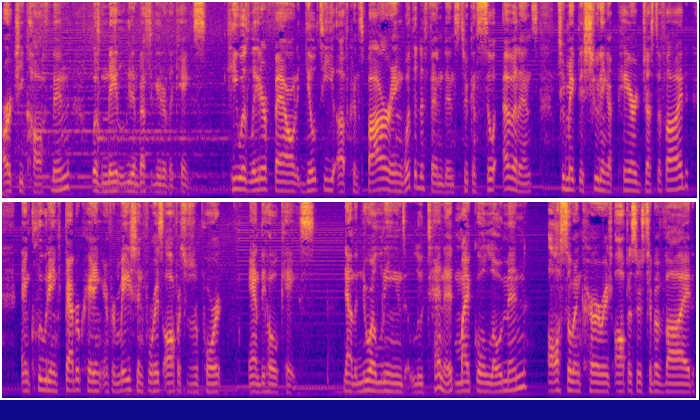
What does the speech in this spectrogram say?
Archie Kaufman, was made lead investigator of the case. He was later found guilty of conspiring with the defendants to conceal evidence to make the shooting appear justified, including fabricating information for his officer's report and the whole case. Now, the New Orleans lieutenant, Michael Lohman, also encouraged officers to provide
